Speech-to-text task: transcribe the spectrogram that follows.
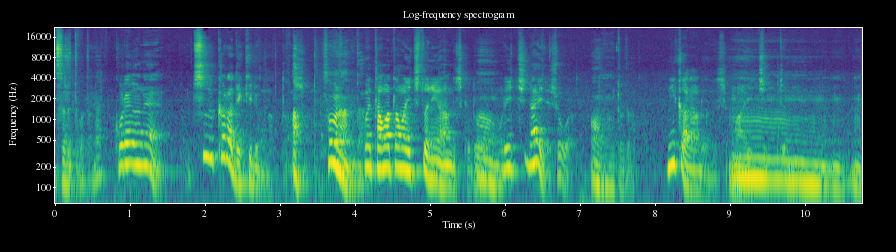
するってことね。これがね2からできるようになったんですあよそうなんだ。これたまたま1と2があるんですけど、うん。これ1ないでしょこあ本当だ。れ2からあるんですよ毎日っていうのは。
